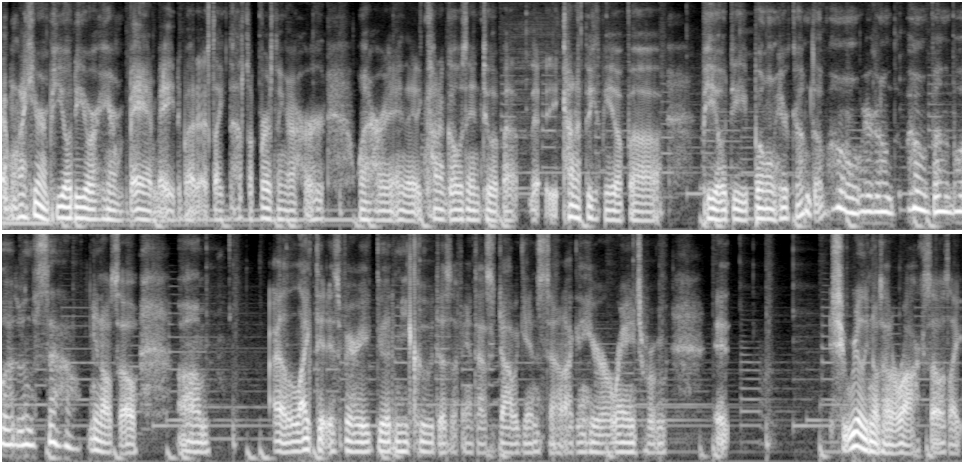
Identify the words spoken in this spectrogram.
am I hearing POD or hearing Band-Maid? But it's like that's the first thing I heard when I heard it, and it kind of goes into it. But it kind of thinks me of uh, POD. Boom! Here comes the boom! Here comes the boom from the boys from the south. You know, so um, I liked it. It's very good. Miku does a fantastic job again. Sound I can hear her range from it. She really knows how to rock. So it's like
